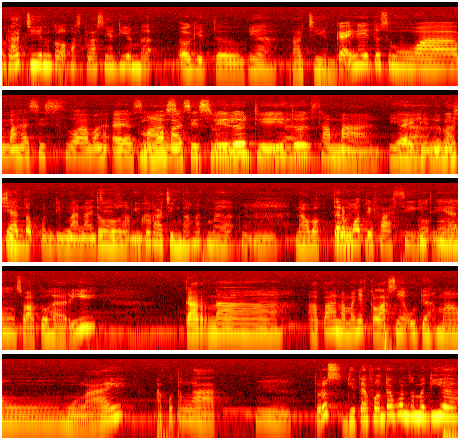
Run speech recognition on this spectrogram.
rajin kalau pas kelasnya dia mbak oh gitu Iya rajin kayaknya itu semua mahasiswa mah- eh, semua Mahasiswi, mahasiswi itu di iya. itu sama Iya, baik di Indonesia rajin. ataupun di mana aja sama itu rajin banget mbak Mm-mm. nah waktu termotivasi gitu ya suatu hari karena apa namanya kelasnya udah mau mulai aku telat Hmm. Terus ditelepon-telepon sama dia,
